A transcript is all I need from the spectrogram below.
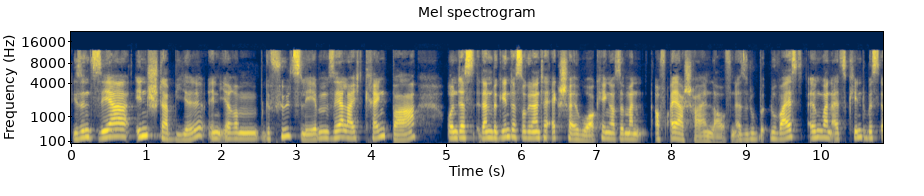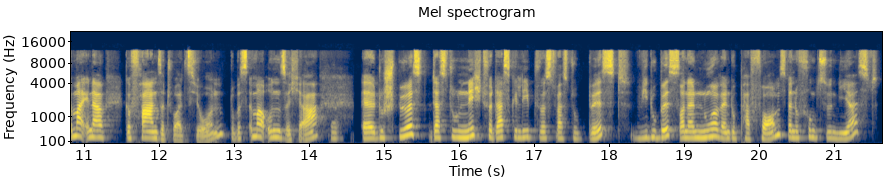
Die sind sehr instabil in ihrem Gefühlsleben, sehr leicht kränkbar. Und das, dann beginnt das sogenannte Eggshell Walking, also man auf Eierschalen laufen. Also du, du weißt irgendwann als Kind, du bist immer in einer Gefahrensituation, du bist immer unsicher. Ja. Äh, du spürst, dass du nicht für das geliebt wirst, was du bist, wie du bist, sondern nur, wenn du performst, wenn du funktionierst.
